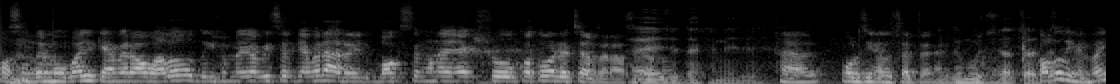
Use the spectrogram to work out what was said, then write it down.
পছন্দের মোবাইল ক্যামেরাও ভালো দুইশো মেগাপিক্সেল ক্যামেরা আর বক্সে মনে হয় একশো কত ওয়াটের চার্জার আছে? এই যে দেখেন এই যে। হ্যাঁ অরিজিনাল চার্জার একদম অরিজিনাল চার্জার কত দিবেন ভাই?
